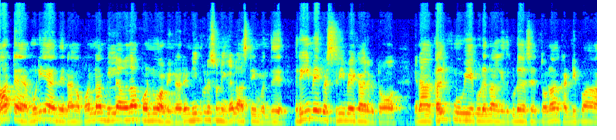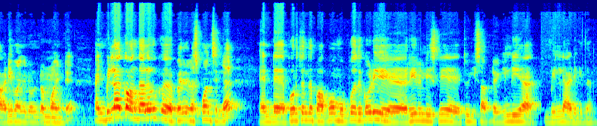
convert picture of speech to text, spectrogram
மாட்டேன் முடியாது. நாங்கள் பண்ணால் பில்லாவை தான் பண்ணுவோம் அப்படின்னாரு. நீங்கள் கூட சொன்னீங்களா லாஸ்ட் டைம் வந்து ரீமேக் வச்சு ரீமேக்காக இருக்கட்டும். ஏன்னா கல்ட் மூவியை கூட நாங்கள் இது கூட சேர்த்தோம்னா கண்டிப்பாக அடி வாங்கிடும்ன்ற ம். பாயிண்ட் அண்ட் பில்லாக்கும் அந்த அளவுக்கு பெரிய ரெஸ்பான்ஸ் இல்லை. அண்ட் பொறுத்திருந்து பார்ப்போம். முப்பது கோடி ரீ ரிலீஸ்லேயே தூக்கி சாப்பிட்ட கில்லியை பில்லை அடிக்குதான்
